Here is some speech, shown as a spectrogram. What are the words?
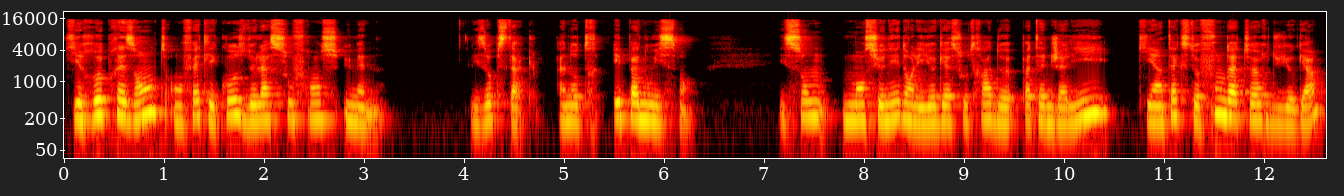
qui représente en fait les causes de la souffrance humaine, les obstacles à notre épanouissement. Ils sont mentionnés dans les Yoga Sutras de Patanjali, qui est un texte fondateur du yoga.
